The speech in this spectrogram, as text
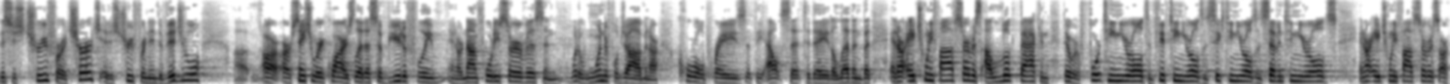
This is true for a church, it is true for an individual, uh, our, our, sanctuary choirs led us so beautifully in our 940 service, and what a wonderful job in our choral praise at the outset today at 11. But at our 825 service, I looked back and there were 14 year olds and 15 year olds and 16 year olds and 17 year olds in our 825 service. Our,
